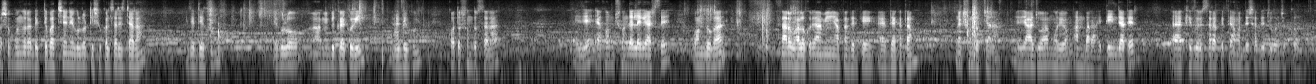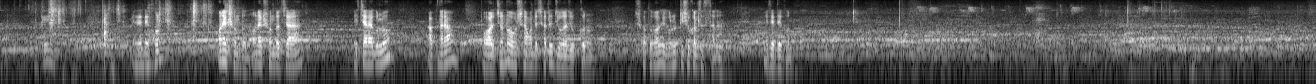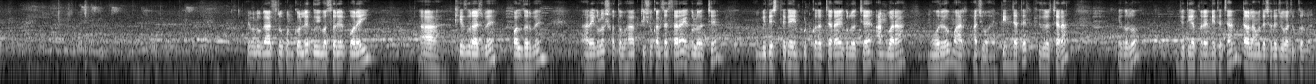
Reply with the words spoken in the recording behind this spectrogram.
দর্শক বন্ধুরা দেখতে পাচ্ছেন, এগুলো টিস্যু কালচারের চারা। যে দেখুন, এগুলো আমি বিক্রয় করি। যে দেখুন, কত সুন্দর চারা। এই যে এখন সন্ধ্যা লেগে আসছে, অন্ধকার। আরও ভালো করে আমি আপনাদেরকে দেখাতাম। অনেক সুন্দর চারা। এই যে আজোয়া, মরিয়ম, আনবারা, এই তিন জাতের খেজুরের চারা পেতে আমাদের সাথে যোগাযোগ করুন। ওকে? যে দেখুন অনেক সুন্দর অনেক সুন্দর চারা। এই চারাগুলো আপনারা পাওয়ার জন্য অবশ্যই আমাদের সাথে যোগাযোগ করুন। শতভাগ এগুলো টিস্যু কালচার চারা। এই যে দেখুন। এগুলো গাছ রোপণ করলে দুই বছরের পরেই খেজুর আসবে, ফল ধরবে। আর এগুলো শতভাগ টিস্যু কালচার চারা এগুলো হচ্ছে বিদেশ থেকে ইনপুট করার চারা। এগুলো হচ্ছে আনবারা, মরিয়ম আর আজুয়া। তিন জাতের খেজুরের চারা। এগুলো যদি আপনারা নিতে চান, তাহলে আমাদের সাথে যোগাযোগ করবেন।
